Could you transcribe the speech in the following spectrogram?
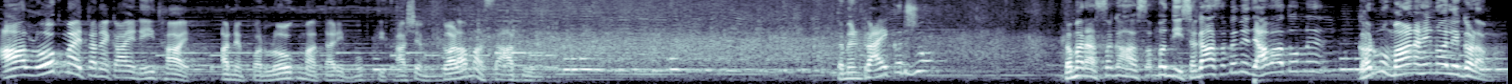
આ લોકમાં તને કાંઈ નહીં થાય અને પરલોકમાં તારી મુક્તિ થશે ગળામાં સાધુ. તમે ટ્રાય કરજો. તમારા સગા સંબંધી સગા સંબંધી જવા દો ને. ઘરનું માણ હે નો લે ગળામાં.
